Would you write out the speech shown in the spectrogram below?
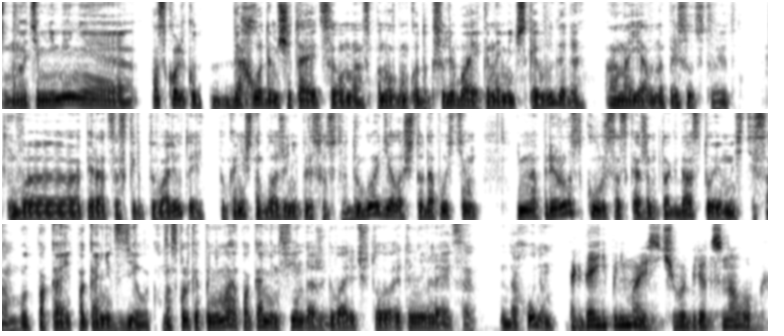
но, тем не менее, поскольку доходом считается у нас по налоговому кодексу любая экономическая выгода, она явно присутствует в операциях с криптовалютой, то, конечно, обложение присутствует. Другое дело, что, допустим, именно прирост курса, скажем так, да, стоимости сам, вот пока, пока нет сделок. Насколько я понимаю, пока Минфин даже говорит, что это не является доходом. Тогда я не понимаю, с чего берется налог.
